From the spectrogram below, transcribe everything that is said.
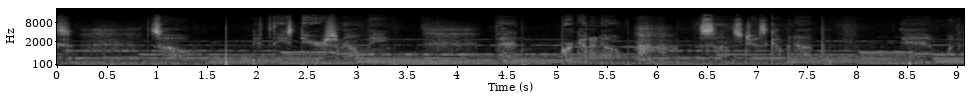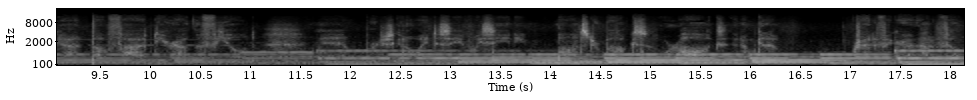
So, if these deer smell me, then we're gonna know. the sun's just coming up, and we've got about five deer out in the field, and we're just gonna wait to see if we see any monster bucks or hogs, and I'm gonna try to figure out how to film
